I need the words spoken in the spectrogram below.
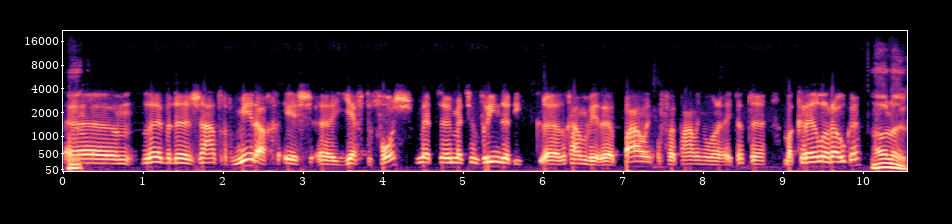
Ehm, dan hebben we de zaterdagmiddag is eh, Jeff de Vos met, eh, met zijn vrienden. Die, eh, dan gaan we weer paling, of uh, palingen, hoe heet dat, makrelen roken. Oh, leuk.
